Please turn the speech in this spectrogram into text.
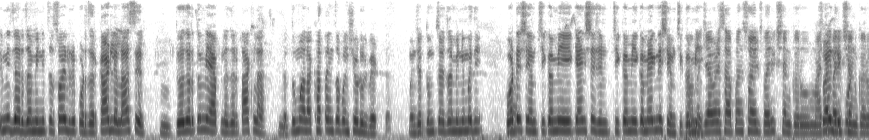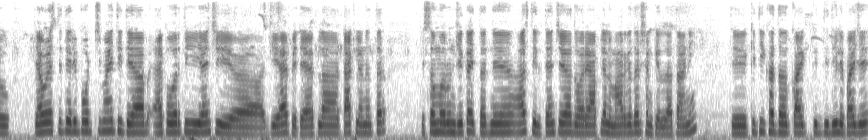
तुम्ही जर जमिनीचा सॉइल रिपोर्ट जर काढलेला असेल हम्म. तो जर तुम्ही ऍपला जर टाकला तर हम्म. तुम्हाला खतांचं पण शेड्यूल भेटतं. म्हणजे तुमच्या जमिनीमध्ये पोटॅशियमची कमी कॅल्शियमची कमी का मॅग्नेशियमची हा, कमी? ज्यावेळेस आपण सॉइल परीक्षण करू माती Soil परीक्षण करू त्यावेळेस तिथे रिपोर्टची माहिती त्या ॲपवरती यांची जी ॲप आहे त्या ॲपला टाकल्यानंतर ते समोरून जे काही तज्ज्ञ असतील त्यांच्याद्वारे आपल्याला मार्गदर्शन केलं जातं आणि ते किती खत काय किती दिले पाहिजे.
